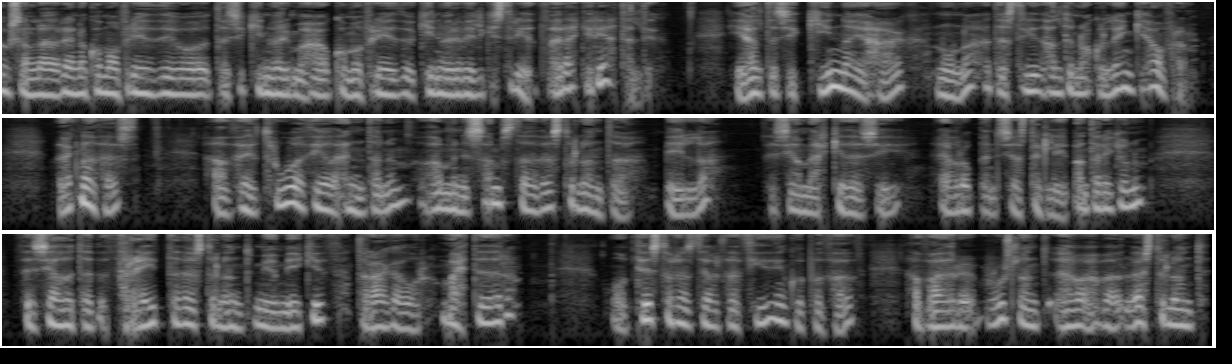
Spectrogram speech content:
hugsanlega að reyna að koma á fríði og þessi kynveri maður hafa að koma á fríði og kynveri vil ekki stríð. Það er ekki rétt held ég. Held að þessi kína í hag núna, þetta stríð haldur nokkuð lengi áfram vegna þess að þeir trúa því að endanum að þá munir samstæði Vesturlanda bila þeir sjá merkið þess í Evrópen, sérstaklega í bandaríkjónum. Þeir sjá þetta þreita Vesturland mjög mikið, draga úr mættið þeirra og fremst hefur það þýðingu upp á það að eru Vesturland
